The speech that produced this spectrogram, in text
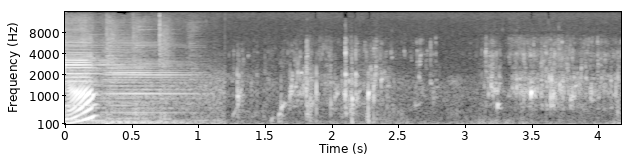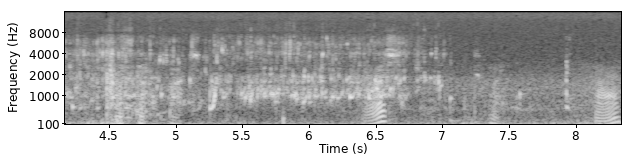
No. No.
